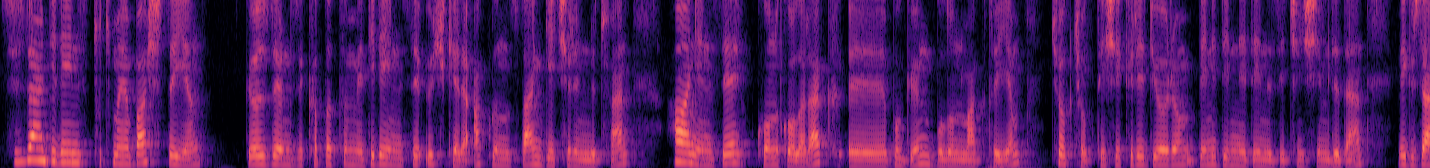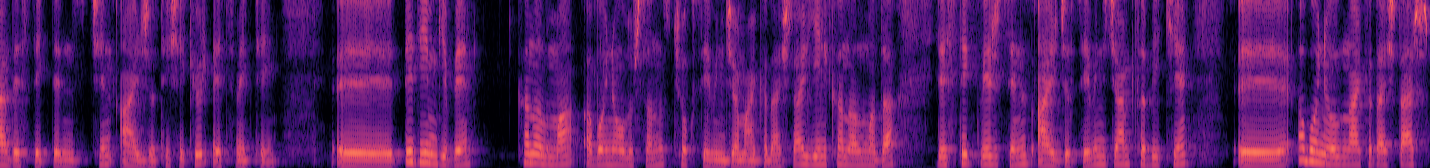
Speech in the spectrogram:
Sizler dileğinizi tutmaya başlayın. Gözlerinizi kapatın ve dileğinizi üç kere aklınızdan geçirin lütfen. Hanenize konuk olarak e, bugün bulunmaktayım. Çok çok teşekkür ediyorum. Beni dinlediğiniz için şimdiden ve güzel destekleriniz için ayrıca teşekkür etmekteyim. E, dediğim gibi kanalıma abone olursanız çok sevineceğim arkadaşlar. Yeni kanalıma da destek verirseniz ayrıca sevineceğim tabii ki. E, abone olun arkadaşlar.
